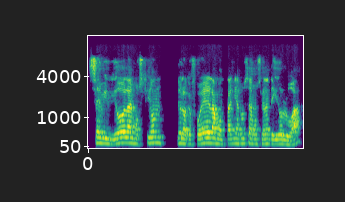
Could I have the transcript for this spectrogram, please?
Se vivió la emoción de lo que fue la montaña rusa de emociones de Idol Luar.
